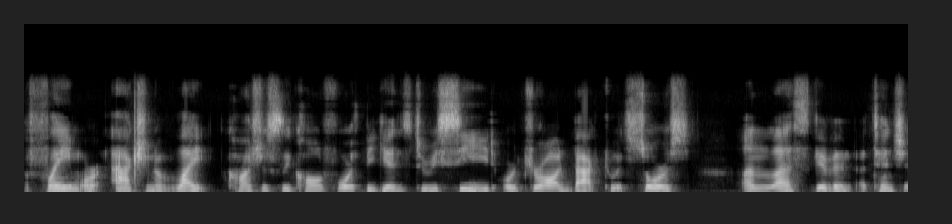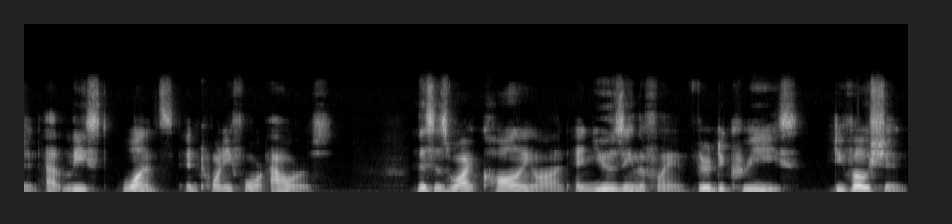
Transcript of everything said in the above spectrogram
A flame or action of light consciously called forth begins to recede or drawn back to its source unless given attention at least once in 24 hours. This is why calling on and using the flame through decrees, devotion,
